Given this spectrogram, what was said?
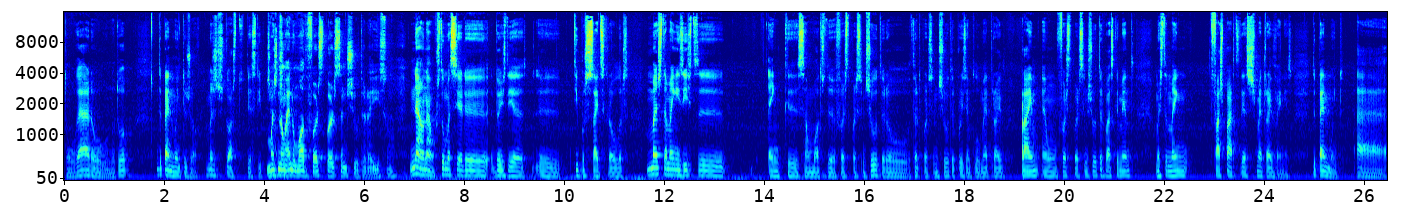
de um lugar ou no topo. Depende muito do jogo, mas gosto desse tipo de Mas jogos, não sim. é no modo first person shooter, é isso? Não, não, costuma ser eh, 2D, eh, tipo os side-scrollers, mas também existe em que são modos de first person shooter ou third person shooter, por exemplo, o Metroid Prime é um first person shooter basicamente, mas também faz parte desses Metroidvanias. Depende muito. Há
